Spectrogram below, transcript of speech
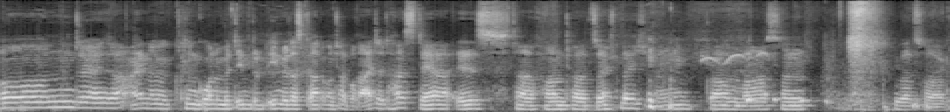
Und äh, der eine Klingone, mit dem du, dem du das gerade unterbreitet hast, der ist davon tatsächlich einigermaßen überzeugt.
